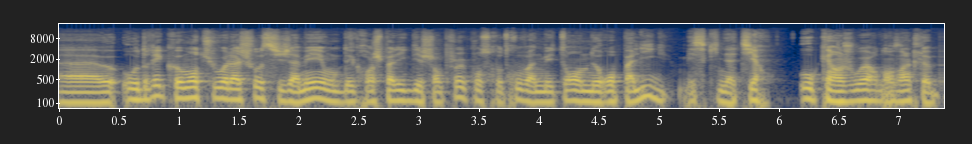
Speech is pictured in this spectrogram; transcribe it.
Euh, Audrey, comment tu vois la chose si jamais on ne décroche pas Ligue des Champions et qu'on se retrouve, admettons, en Europa League, mais ce qui n'attire aucun joueur dans un club?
